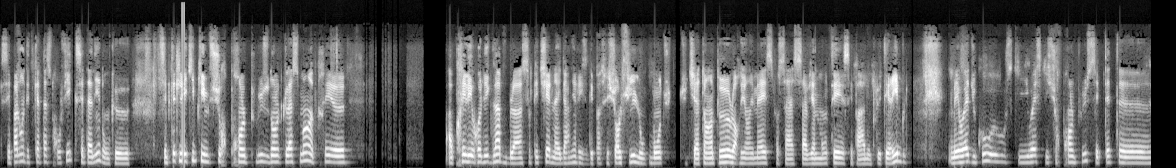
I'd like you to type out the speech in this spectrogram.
c'est pas loin d'être catastrophique cette année, donc euh, c'est peut-être l'équipe qui me surprend le plus dans le classement. Après, euh, après les relégables, à Saint-Etienne l'année dernière, ils étaient passés sur le fil, donc bon, tu, t'y attends un peu. Lorient et Metz, ça, ça vient de monter, c'est pas non plus terrible. Mais ouais, du coup, ce qui, ouais, ce qui surprend le plus, c'est peut-être euh,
